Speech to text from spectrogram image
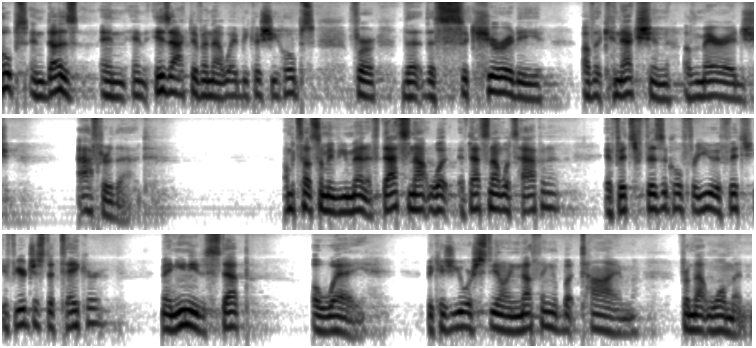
hopes and does and, and is active in that way because she hopes for the, the security of the connection of marriage after that. I'm gonna tell some of you men, if that's not what if that's not what's happening, if it's physical for you, if it's if you're just a taker, man, you need to step away because you are stealing nothing but time from that woman,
